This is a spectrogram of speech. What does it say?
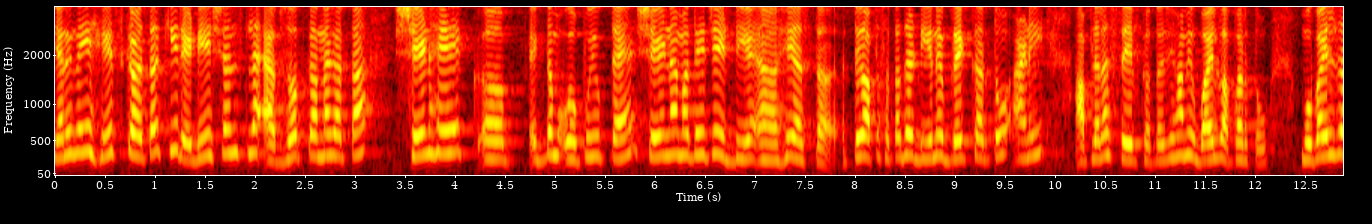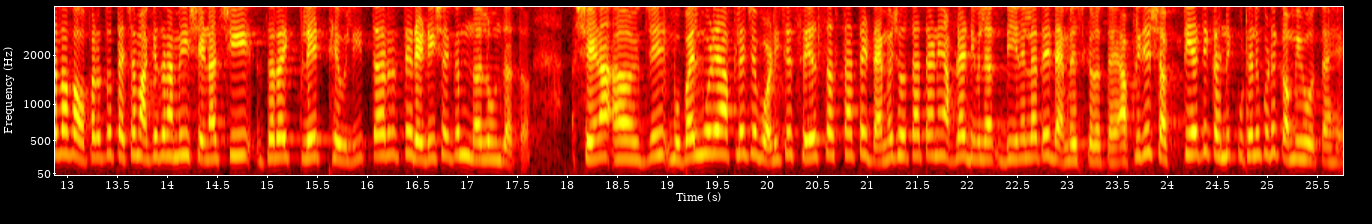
याने नाही हेच कळतं की रेडिएशन्सला ॲब्झॉर्ब करण्याकरता शेण हे एक एकदम उपयुक्त आहे. शेणामध्ये जे डी हे असतं ते आपलं स्वतःचा डी एन ए ब्रेक करतो आणि आपल्याला सेव्ह करतो. जेव्हा आम्ही मोबाईल वापरतो मोबाईल जेव्हा वापरतो त्याच्यामागे जर आम्ही शेणाची जर एक प्लेट ठेवली तर ते रेडिएशन एकदम नल होऊन जातं. शेणा जे मोबाईलमुळे आपले जे बॉडीचे सेल्स असतात ते डॅमेज होतात आणि आपल्या डीला डी एन एला ते डॅमेज करत आहे. आपली जी शक्ती आहे ती कधी कुठे ना कुठे कमी होत आहे.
